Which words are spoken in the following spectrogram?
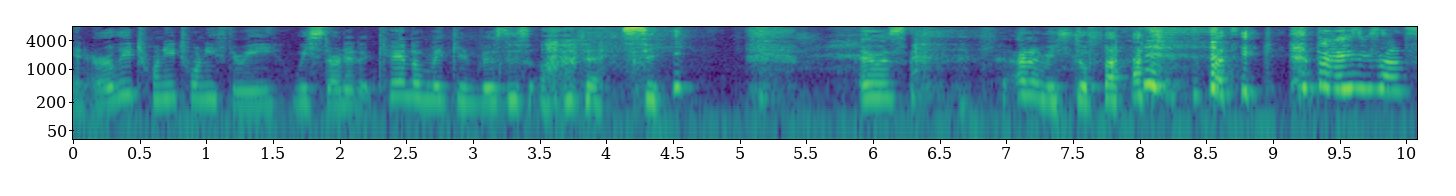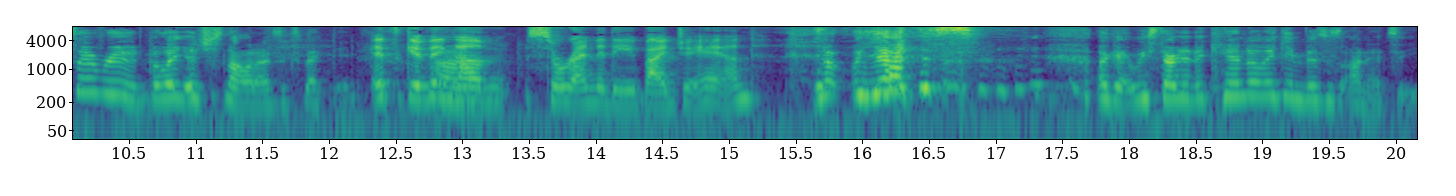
In early 2023, we started a candle making business on Etsy. It was. I don't mean to laugh. like that makes me sound so rude, but like it's just not what I was expecting. It's giving Um, um, Serenity by Jan. No, yes. okay, we started a candle making business on Etsy.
